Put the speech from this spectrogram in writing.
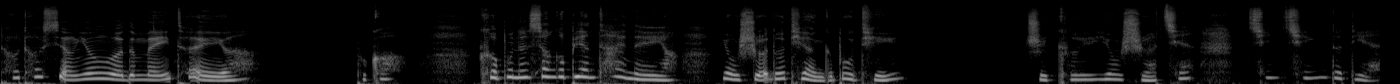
偷偷享用我的美腿啊。不过，可不能像个变态那样用舌头舔个不停。只可以用舌尖轻轻的点，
